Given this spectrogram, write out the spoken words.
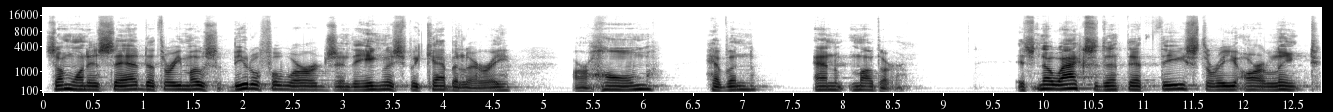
Someone has said the three most beautiful words in the English vocabulary are home, heaven, and mother. It's no accident that these three are linked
